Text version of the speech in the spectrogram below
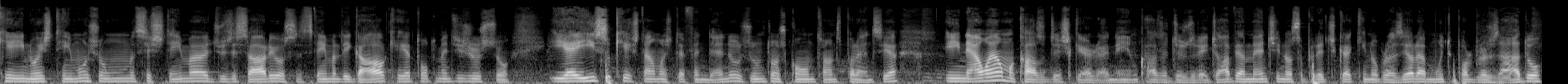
que nós temos um sistema judiciário, um sistema legal que é totalmente justo. E é isso que estamos defendendo juntos com transparência. E não é uma causa de esquerda, nem uma causa de direita. Obviamente, nossa política aqui no Brasil é muito polarizado.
